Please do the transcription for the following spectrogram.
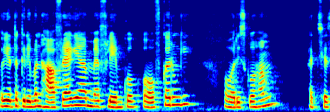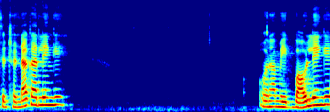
और ये तकरीबन हाफ़ रह गया। मैं फ्लेम को ऑफ़ करूँगी और इसको हम अच्छे से ठंडा कर लेंगे। और हम एक बाउल लेंगे।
